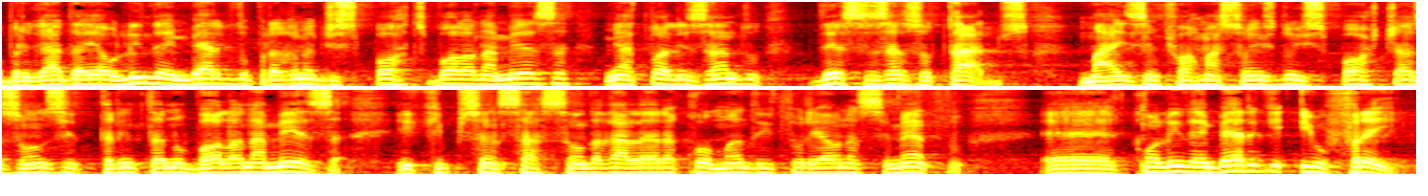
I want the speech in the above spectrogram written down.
Obrigado aí ao Lindenberg do programa de esportes Bola na Mesa, me atualizando desses resultados. Mais informações do esporte às 11:30 h 30 no Bola na Mesa. Equipe Sensação da Galera comanda Ituriel Nascimento, é, com Lindenberg e o Frei.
